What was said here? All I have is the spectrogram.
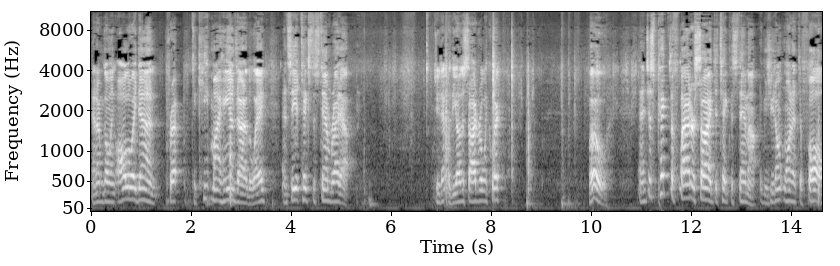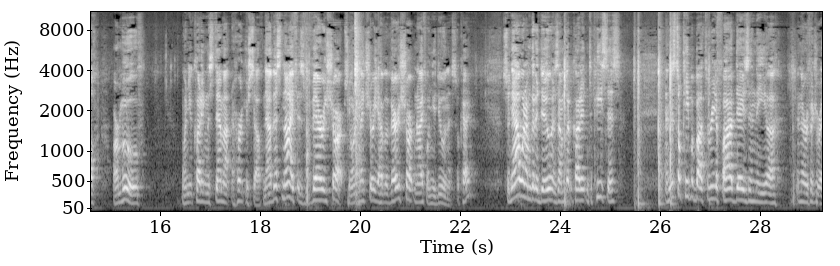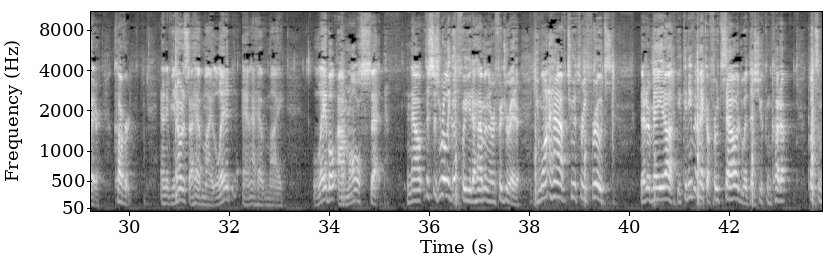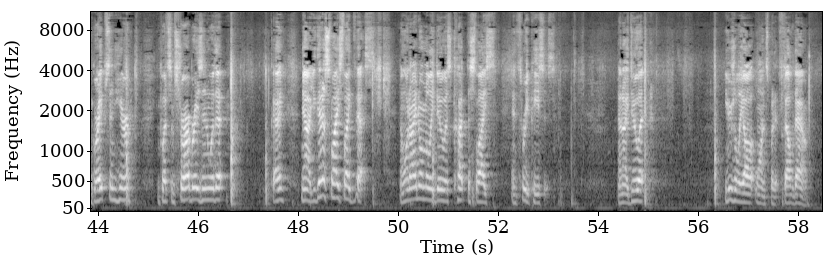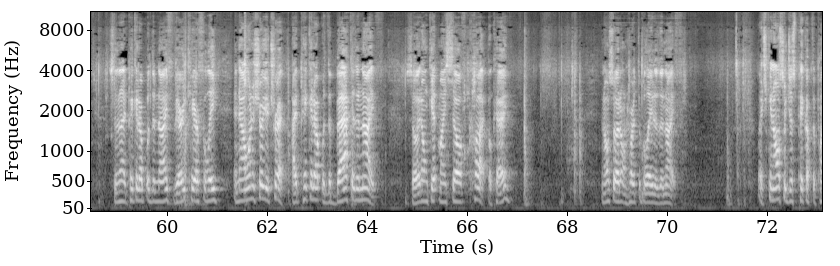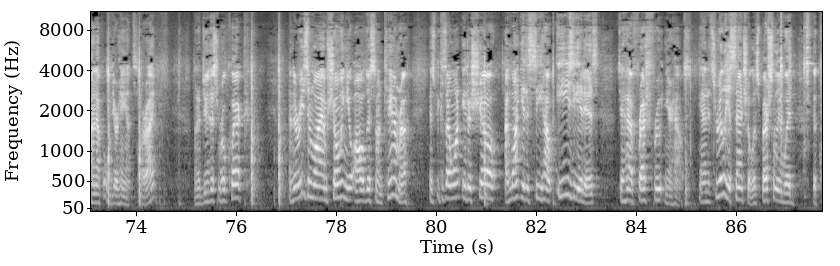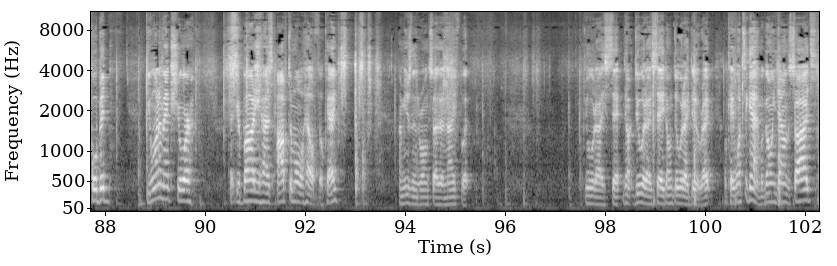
and I'm going all the way down prep to keep my hands out of the way and see it takes the stem right out. Do that with the other side really quick. Whoa. And just pick the flatter side to take the stem out because you don't want it to fall or move when you're cutting the stem out and hurt yourself. Now this knife is very sharp, so you want to make sure you have a very sharp knife when you're doing this, okay? So now what I'm going to do is I'm going to cut it into pieces, and this will keep about three to five days in the uh, in the refrigerator, covered. And if you notice, I have my lid and I have my label. I'm all set. Now, this is really good for you to have in the refrigerator. You want to have two or three fruits that are made up. You can even make a fruit salad with this. You can cut up, put some grapes in here, and put some strawberries in with it. Okay? Now, you get a slice like this. And what I normally do is cut the slice in three pieces. And I do it usually all at once, but it fell down. So then I pick it up with the knife very carefully. And now I want to show you a trick. I pick it up with the back of the knife so I don't get myself cut, okay? And also I don't hurt the blade of the knife. But you can also just pick up the pineapple with your hands, all right? I'm going to do this real quick. And the reason why I'm showing you all this on camera is because I want you to show, I want you to see how easy it is to have fresh fruit in your house. And it's really essential, especially with the COVID you want to make sure that your body has optimal health, okay? I'm using the wrong side of the knife, but do what I say. Don't do what I say. Don't do what I do, right? Okay, once again, we're going down the sides.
